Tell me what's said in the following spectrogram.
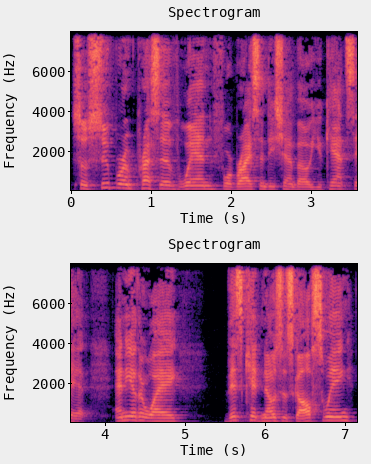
So super impressive win for Bryson DeChambeau. You can't say it any other way. This kid knows his golf swing.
